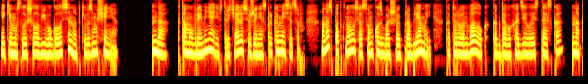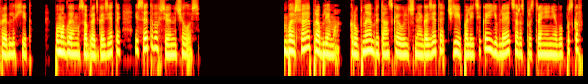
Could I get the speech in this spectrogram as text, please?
и Ким услышала в его голосе нотки возмущения. «Да, к тому времени они встречались уже несколько месяцев. Она споткнулась о сумку с большой проблемой, которую он волок, когда выходила из Теска на Кредли Хит. Помогла ему собрать газеты, и с этого все и началось. Большая проблема. Крупная британская уличная газета, чьей политикой является распространение выпусков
